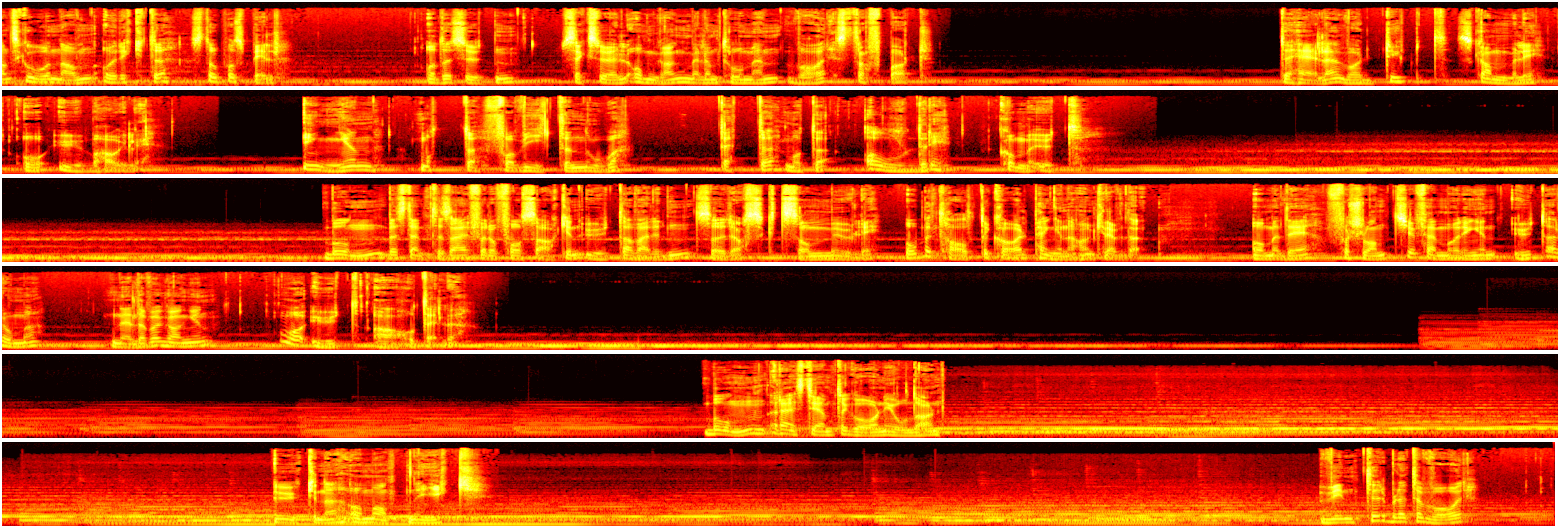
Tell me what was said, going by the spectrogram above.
Hans gode navn og rykte sto på spill. Og dessuten, seksuell omgang mellom to menn var straffbart. Det hele var dypt skammelig og ubehagelig. Ingen måtte få vite noe. Dette måtte aldri komme ut. Bonden bestemte seg for å få saken ut av verden så raskt som mulig, og betalte Carl pengene han krevde. Og med det forsvant 25-åringen ut av rommet, nedover gangen og ut av hotellet. Bonden reiste hjem til gården i Odalen. Ukene og månedene gikk. Vinter ble til vår,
